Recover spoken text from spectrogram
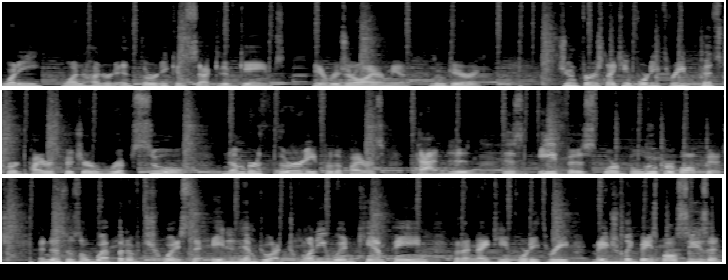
2,130 consecutive games. The original Iron Man, Lou Gehrig. June 1st, 1943, Pittsburgh Pirates pitcher Rip Sewell, number 30 for the Pirates, patented his eephus or blooper ball pitch, and this was a weapon of choice that aided him to a 20 win campaign for the 1943 Major League Baseball season.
